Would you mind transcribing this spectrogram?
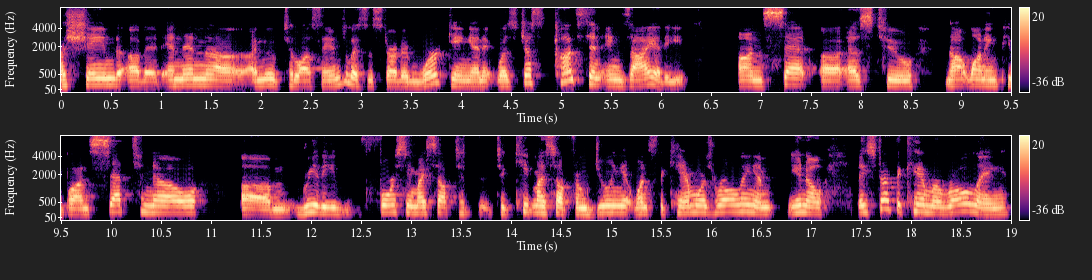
ashamed of it. And then uh, I moved to Los Angeles and started working, and it was just constant anxiety on set uh, as to not wanting people on set to know. um, really forcing myself to to keep myself from doing it once the camera was rolling. And you know, they start the camera rolling,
